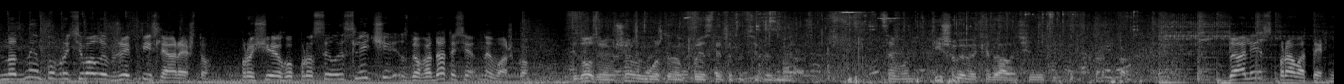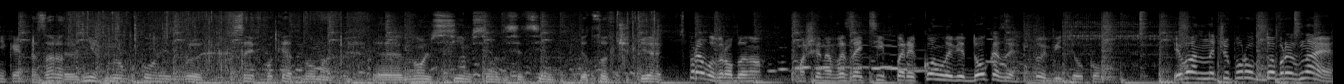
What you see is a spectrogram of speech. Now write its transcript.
над ним попрацювали вже після арешту. Про що його просили слідчі, здогадатися неважко. Підозрюємо, що ви можете нам пояснити про ці предмети? Це вони ті, що ви викидали, чи не ті? Далі справа техніки. Зараз е, ніж буде упакований в сейф пакет номер е, 0777 504. Справу зроблено. Машина везе ці переконливі докази до відділку. Іван Нечипорук добре знає,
